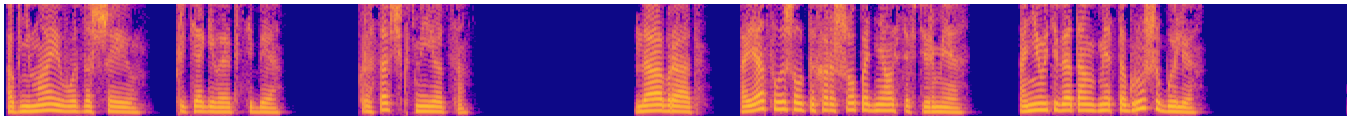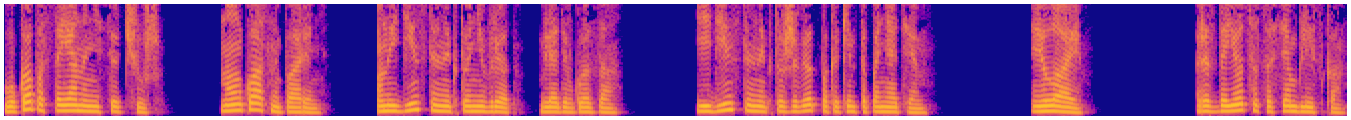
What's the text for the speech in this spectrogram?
Обнимаю его за шею, притягивая к себе. Красавчик смеется. Да, брат, а я слышал, ты хорошо поднялся в тюрьме. Они у тебя там вместо груши были? Лука постоянно несет чушь. Но он классный парень. Он единственный, кто не врет, глядя в глаза. Единственный, кто живет по каким-то понятиям. Илай. Раздается совсем близко.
